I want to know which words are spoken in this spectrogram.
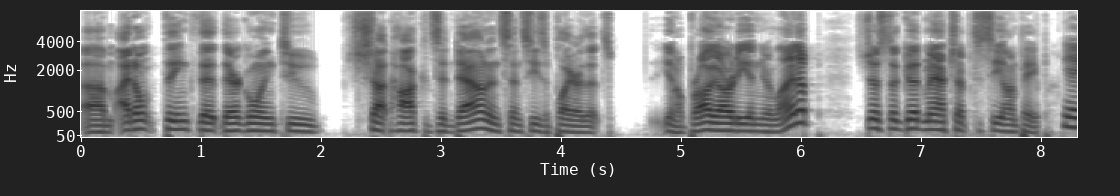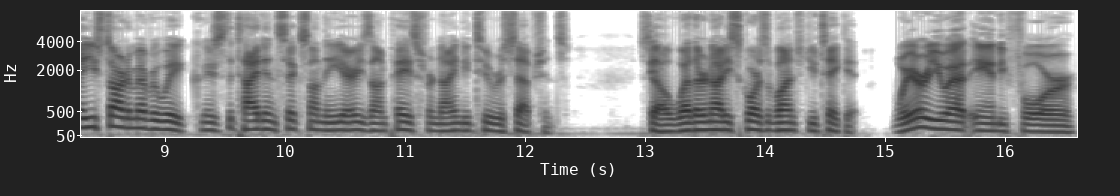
um, I don't think that they're going to shut Hockenson down. And since he's a player that's you know probably already in your lineup, it's just a good matchup to see on paper. Yeah, you start him every week. He's the tight end six on the year. He's on pace for 92 receptions. So whether or not he scores a bunch, you take it. Where are you at, Andy, for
